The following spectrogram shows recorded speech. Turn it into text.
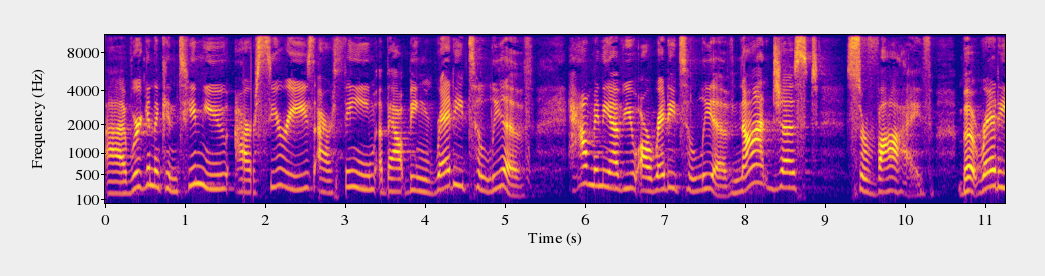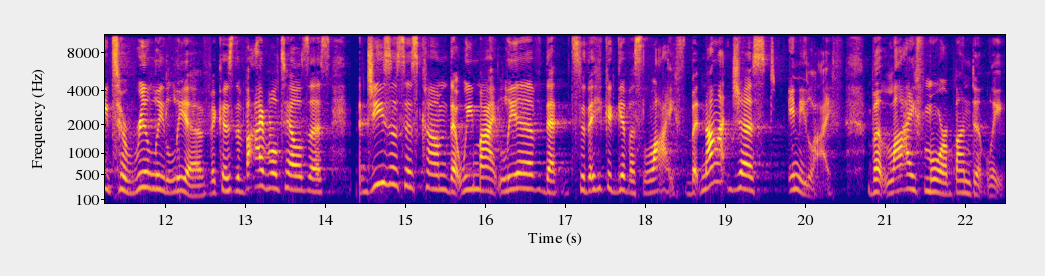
Uh, we're going to continue our series, our theme about being ready to live. How many of you are ready to live? Not just survive, but ready to really live because the Bible tells us that Jesus has come that we might live that so that he could give us life, but not just any life, but life more abundantly.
